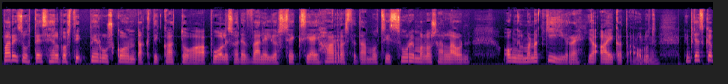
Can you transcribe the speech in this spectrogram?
Parisuhteessa helposti peruskontakti katoaa puolisoiden välillä, jos seksiä ei harrasteta, mutta siis suurimmalla osalla on ongelmana kiire ja aikataulut. Mm-hmm. Niin pitäisikö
